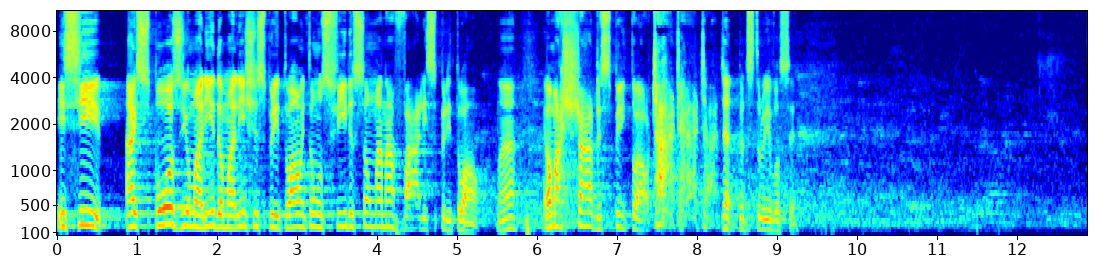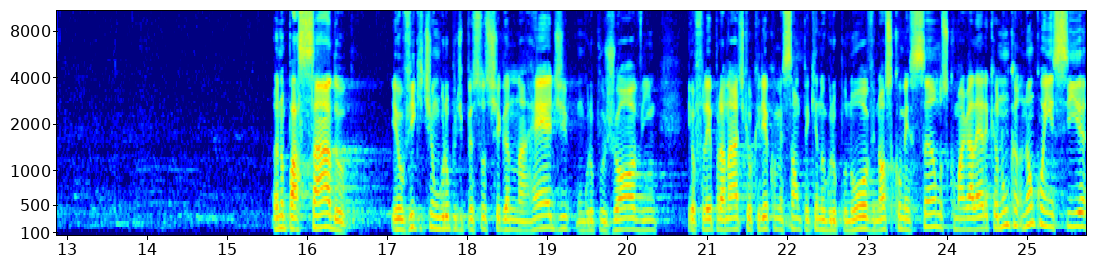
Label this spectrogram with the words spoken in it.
E se a esposa e o marido é uma lixa espiritual, então os filhos são uma navalha espiritual, né? é um machado espiritual para destruir você. Ano passado, eu vi que tinha um grupo de pessoas chegando na rede, um grupo jovem. Eu falei para a Nath que eu queria começar um pequeno grupo novo. Nós começamos com uma galera que eu nunca não conhecia,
